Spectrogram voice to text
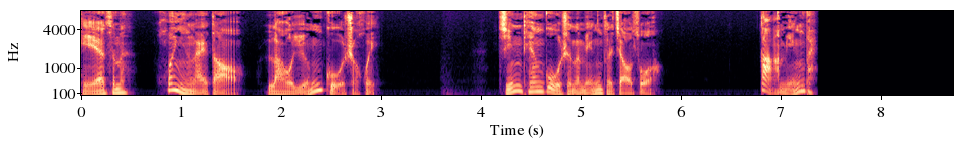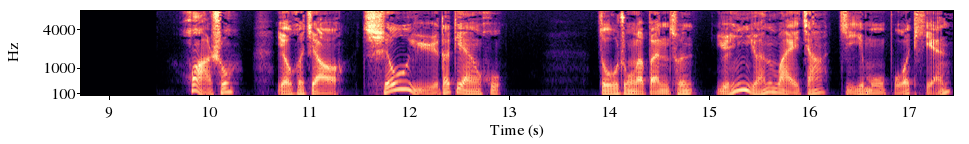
铁子们，欢迎来到老云故事会。今天故事的名字叫做《大明白》。话说，有个叫秋雨的佃户，租种了本村云员外家几亩薄田，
